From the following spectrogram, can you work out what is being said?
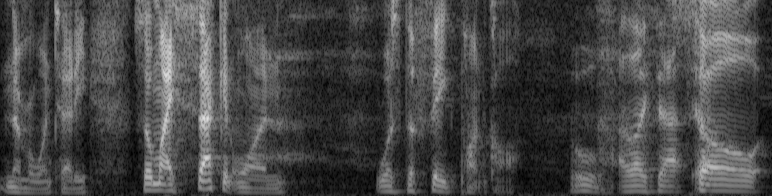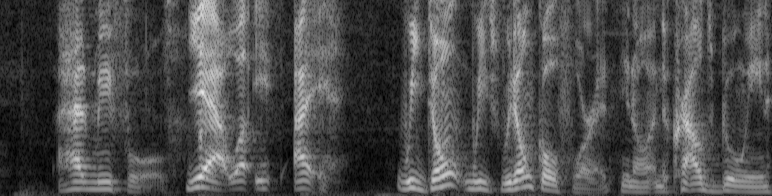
number one Teddy. So my second one was the fake punt call. Ooh, I like that. So Yep. had me fooled. yeah, well, it- I we don't we we don't go for it, you know, and the crowd's booing.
